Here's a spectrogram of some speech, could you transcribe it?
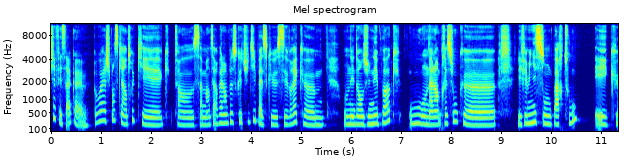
j'ai fait ça quand même. ouais, je pense qu'il y a un truc qui est, enfin, ça m'interpelle un peu ce que tu dis parce que c'est vrai que euh, on est dans une époque où on a l'impression que les féministes sont partout et que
